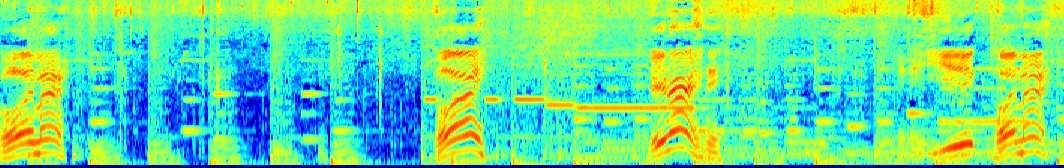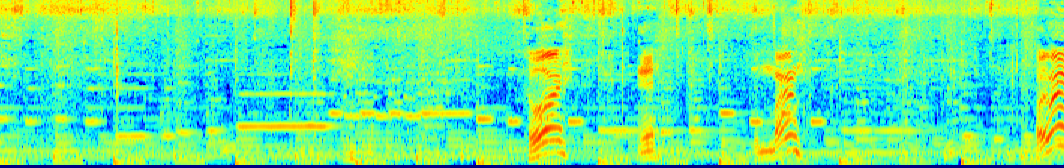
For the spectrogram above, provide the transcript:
ถอยมาถอยไปไหนนี่ไปไหนอีกถอยมา ถอยนี่ผมบังถอยมา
